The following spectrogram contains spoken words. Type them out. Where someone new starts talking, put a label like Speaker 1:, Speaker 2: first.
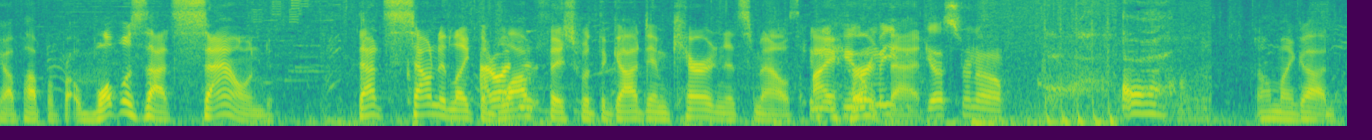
Speaker 1: Okay, I'll pop a... What was that sound? That sounded like the blobfish with the goddamn carrot in its mouth. I heard that.
Speaker 2: Yes or no? Oh!
Speaker 1: Oh my god.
